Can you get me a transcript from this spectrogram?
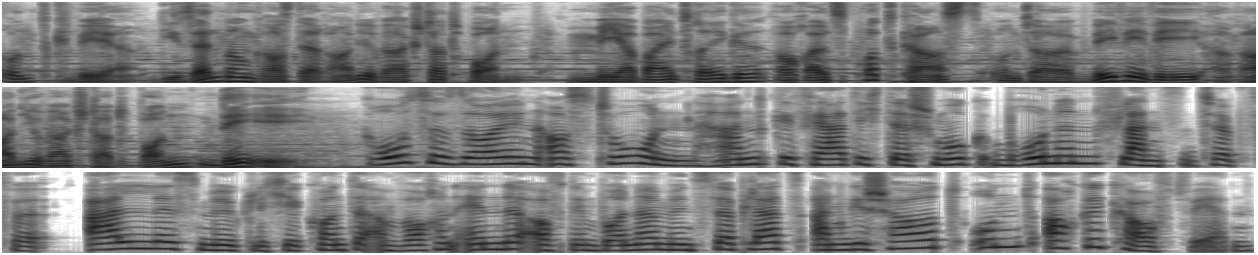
und quer, die Sendung aus der Radiowerkstatt Bonn. Mehr Beiträge auch als Podcast unter www.radiowerkstattbonn.de. Große Säulen aus Ton, handgefertigter Schmuck, Brunnen, Pflanzentöpfe. Alles Mögliche konnte am Wochenende auf dem Bonner Münsterplatz angeschaut und auch gekauft werden.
